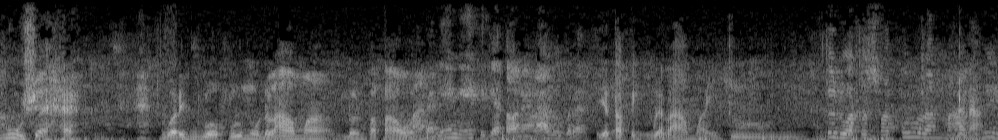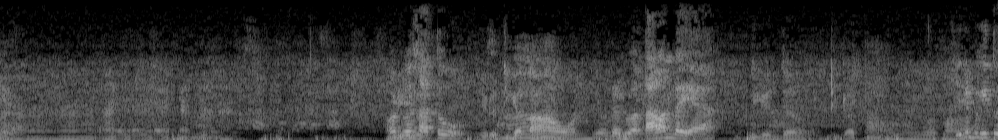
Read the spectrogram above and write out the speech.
Buset. 2020 mau udah lama, udah 4 tahun. Kemarin ini tiga tahun yang lalu berarti Ya tapi udah lama itu. itu 240 lah mahal Udah juga lama. ya oh Iya. 21 Ya udah tiga Hmm, tahun. ya udah dua tahun dah ya Tiga tahun, tiga tahun, dua. Jadi begitu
